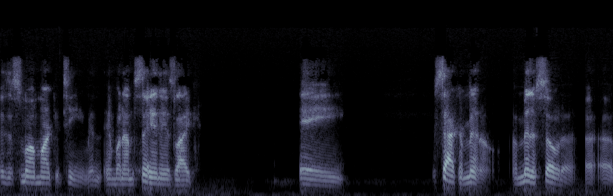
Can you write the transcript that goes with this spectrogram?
is a small market team, and and what I'm saying is like a Sacramento, a Minnesota, a, a,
